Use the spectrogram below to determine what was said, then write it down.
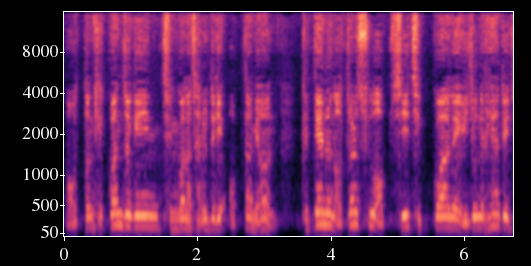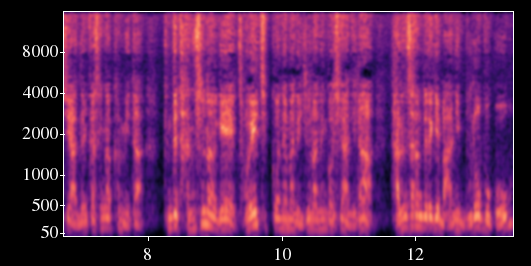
어떤 객관적인 증거나 자료들이 없다면 그때는 어쩔 수 없이 직관에 의존을 해야 되지 않을까 생각합니다. 근데 단순하게 저의 직관에만 의존하는 것이 아니라 다른 사람들에게 많이 물어보고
